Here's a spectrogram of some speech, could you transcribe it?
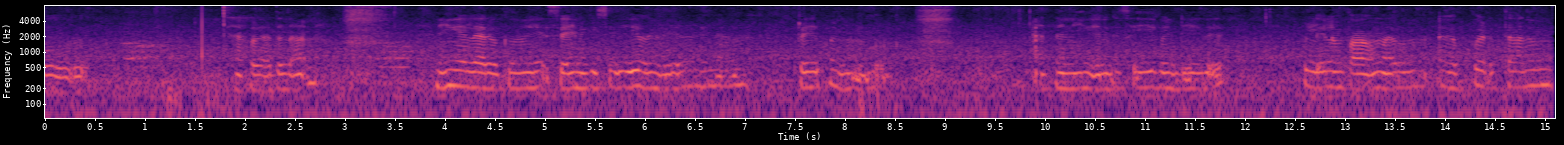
போகுது. அவ்வளோ அதுதான். நீங்கள் எல்லாருக்குமே சே- எனக்கு செய்ய வேண்டியது என்ன? ப்ரே பண்ணுங்க. அதான் நீங்கள் எனக்கு செய்ய வேண்டியது. பிள்ளைகளும் பாவமாக இருக்கும் எப்போ எடுத்தாலும்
